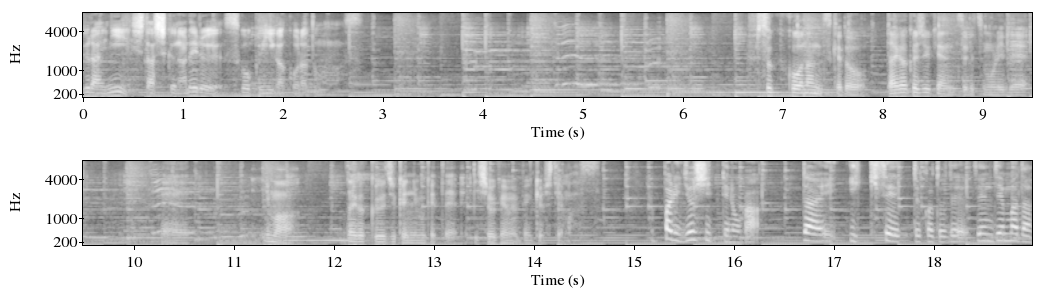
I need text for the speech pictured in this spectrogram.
ぐらいに親しくなれるすごくいい学校だと思います。附属校なんですけど大学受験するつもりで、えー、今大学受験に向けて一生懸命勉強していますやっぱり女子ってのが第1期生ってことで全然まだ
